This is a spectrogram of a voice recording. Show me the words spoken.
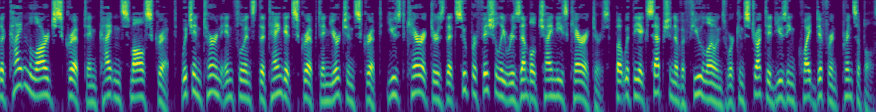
The Khitan large script and Khitan small script, which in turn influenced the Tangut script and Jurchen script, used characters that superficially resemble Chinese characters, but with the exception of a few loans were constructed using quite different principles.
